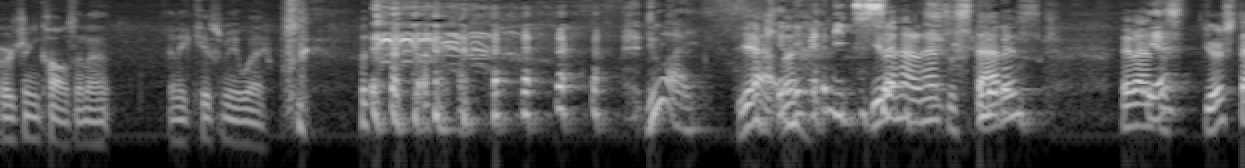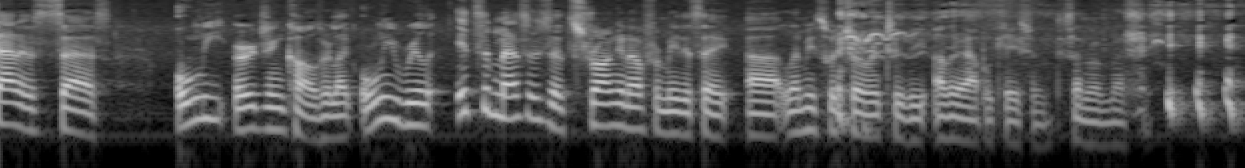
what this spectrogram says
urgent calls, and I, and it keeps me away. Do I? Yeah, I need to you know how it has a status. It has Yeah. s- your status says only urgent calls, or like only real. It's a message that's strong enough for me to say, uh, "Let me switch over to the other application to send them a message."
